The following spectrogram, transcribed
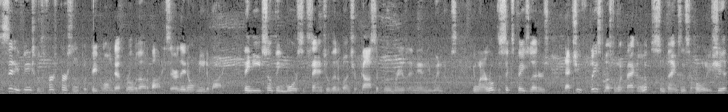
the city of Phoenix was the first person to put people on death row without a body, Sarah. They don't need a body. They need something more substantial than a bunch of gossip rumors and innuendos. And when I wrote the six-page letters, that chief of police must have went back and looked at some things and said, "Holy shit,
